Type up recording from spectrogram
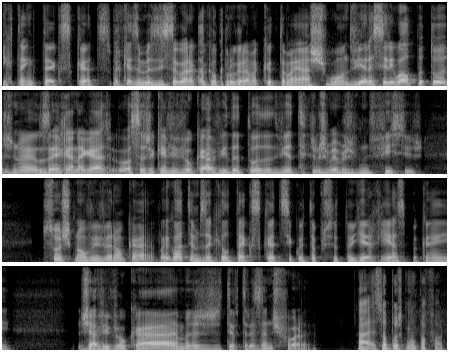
E que tem tax cuts. Mas quer dizer, mas isso agora com aquele programa que eu também acho bom, devia ser igual para todos, não é? Os RNH, ou seja, quem viveu cá a vida toda devia ter os mesmos benefícios que pessoas que não viveram cá. Agora temos aquele tax cut, 50% do IRS para quem já viveu cá, mas teve 3 anos fora. Ah, é só para os que vão para fora.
